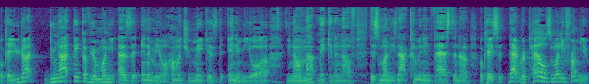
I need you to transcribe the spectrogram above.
Okay, you not do not think of your money as the enemy or how much you make is the enemy or you know I'm not making enough. This money's not coming in fast enough. Okay, so that repels money from you.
